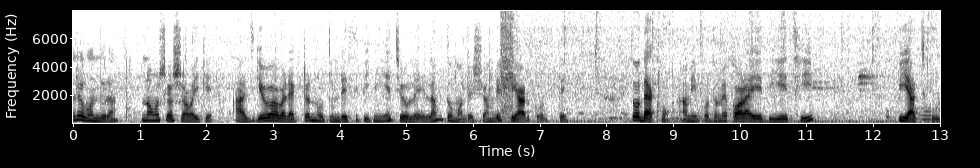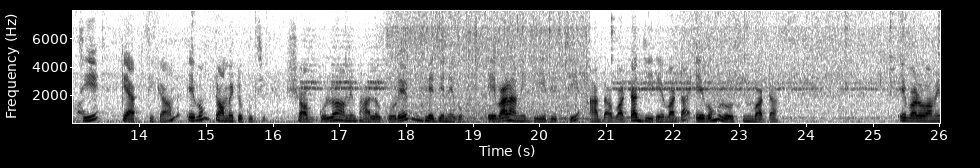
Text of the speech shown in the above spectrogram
হ্যালো বন্ধুরা, নমস্কার সবাইকে। আজকেও আবার একটা নতুন রেসিপি নিয়ে চলে এলাম তোমাদের সঙ্গে শেয়ার করতে। তো দেখো, আমি প্রথমে কড়াইয়ে দিয়েছি পেঁয়াজ কুচি ক্যাপসিকাম এবং টমেটো কুচি। সবগুলো আমি ভালো করে ভেজে নেব। এবার আমি দিয়ে দিচ্ছি আদা বাটা, জিরে বাটা এবং রসুন বাটা। এবারও আমি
